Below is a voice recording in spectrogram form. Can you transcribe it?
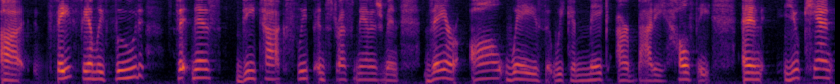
Uh, faith, family, food, fitness, detox, sleep, and stress management, they are all ways that we can make our body healthy. And you can't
